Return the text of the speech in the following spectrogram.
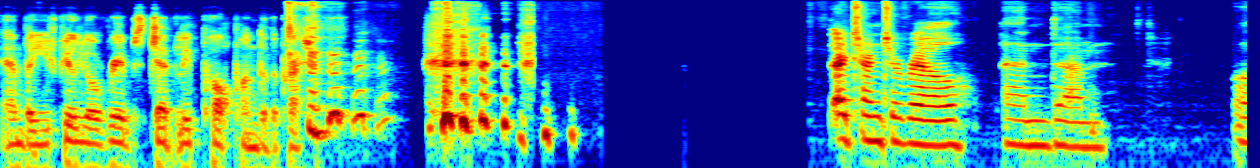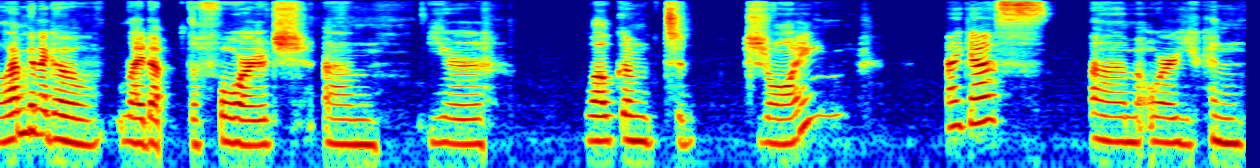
Ember, you feel your ribs gently pop under the pressure. I turn to Rill and um well I'm gonna go light up the forge. Um you're welcome to join, I guess. Um or you can,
